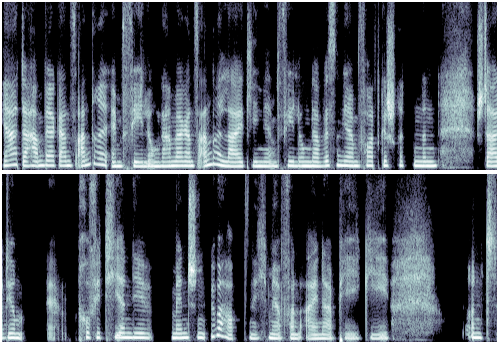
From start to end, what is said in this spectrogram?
Ja, da haben wir ganz andere Empfehlungen, da haben wir ganz andere Leitlinienempfehlungen. Da wissen wir im fortgeschrittenen Stadium äh, profitieren die Menschen überhaupt nicht mehr von einer PEG. Und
